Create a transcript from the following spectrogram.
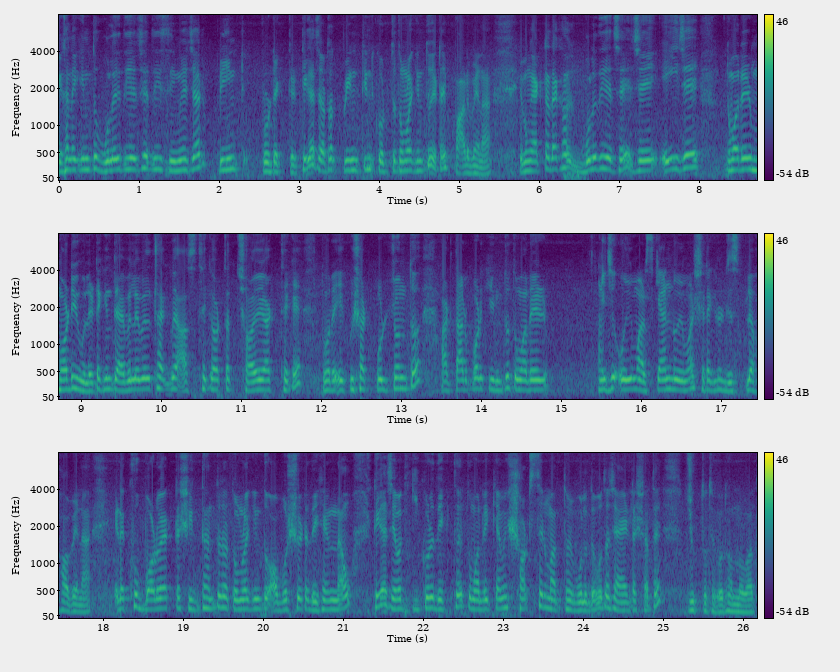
এখানে কিন্তু বলে দিয়েছে this image are print protected ঠিক আছে? অর্থাৎ প্রিন্ট টিন্ট করতে তোমরা কিন্তু এটাই পারবে না। এবং একটা দেখা, বলে দিয়েছে যে এই যে তোমাদের মডিউল এটা কিন্তু অ্যাভেলেবেল থাকবে আজ থেকে অর্থাৎ ছয় আট থেকে তোমাদের একুশ আট পর্যন্ত, আর তারপর কিন্তু তোমাদের এই যে ওইমার স্ক্যান্ড ওইমার সেটা কিন্তু ডিসপ্লে হবে না। এটা খুব বড় একটা সিদ্ধান্ত, তো তোমরা কিন্তু অবশ্যই এটা দেখে নাও। ঠিক আছে? এবার কী করে দেখতে হয়? তোমাদেরকে আমি শর্টসের মাধ্যমে বলে দেবো, তো চ্যানেলটার সাথে যুক্ত থেকো। ধন্যবাদ।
